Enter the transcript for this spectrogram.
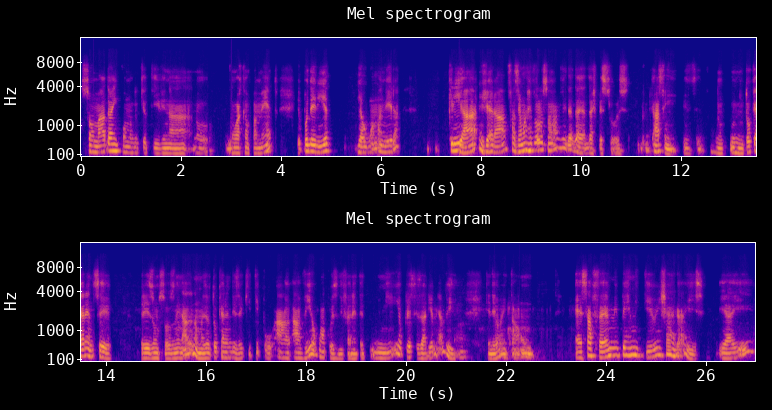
somado ao incômodo que eu tive na, no, no acampamento, eu poderia, de alguma maneira, criar, gerar, fazer uma revolução na vida da, das pessoas. Assim, não estou querendo ser presunçoso nem nada, não, mas eu estou querendo dizer que, tipo, a, havia alguma coisa diferente em mim eu precisaria me vida, entendeu? Então, essa fé me permitiu enxergar isso. E aí,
